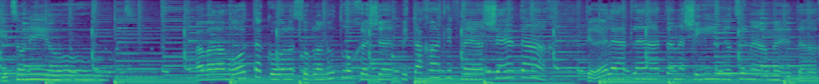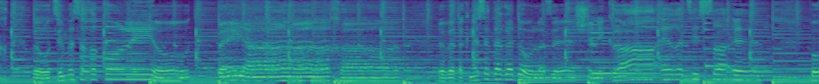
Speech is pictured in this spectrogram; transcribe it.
קיצוניות. אבל למרות הכל הסובלנות רוכשת מתחת לפני השטח. תראה לאט לאט אנשים יוצאים מהמתח ורוצים בסך הכל להיות ביחד בבית הכנסת הגדול הזה שנקרא ארץ ישראל. פה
